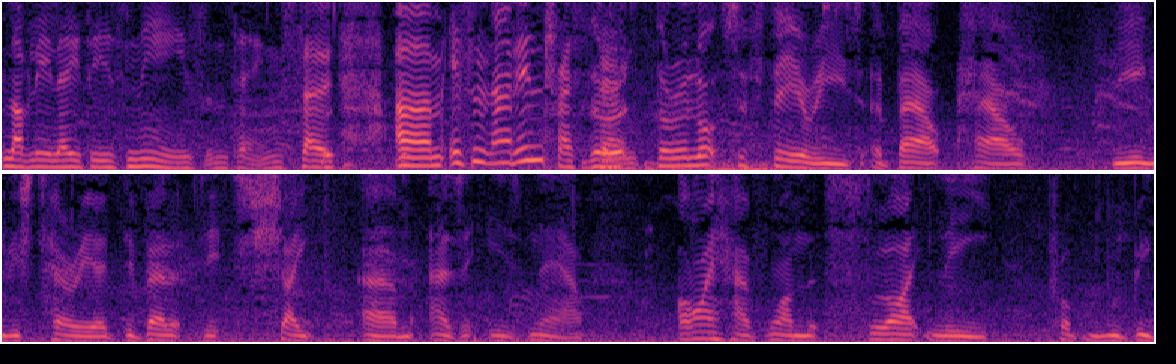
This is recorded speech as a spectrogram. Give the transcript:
lovely ladies' knees and things. So, um, isn't that interesting? There are, there are lots of theories about how the English Terrier developed its shape um, as it is now. I have one that slightly probably would be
